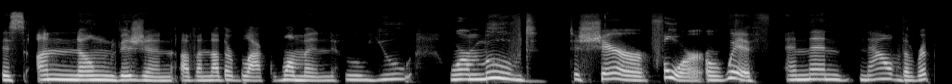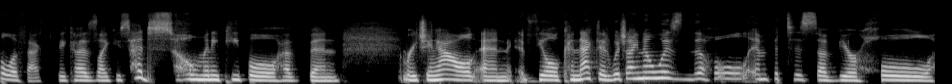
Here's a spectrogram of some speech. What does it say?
this unknown vision of another Black woman who you were moved to share for or with. And then now the ripple effect, because like you said, so many people have been reaching out and feel connected, which I know was the whole impetus of your whole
